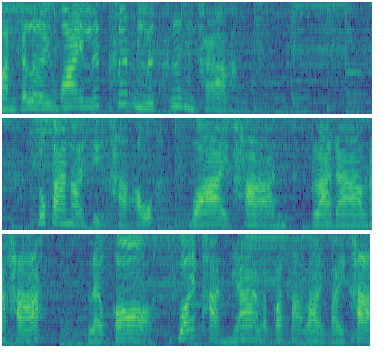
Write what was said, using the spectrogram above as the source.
มันก็เลยว่ายลึกขึ้นลึกขึ้นค่ะ ลูกปลาน้อยสีขาวว่ายผ่านปลาดาวนะคะ แล้วก็ว่ายผ่านหญ้าแล้วก็สาหร่ายไปค่ะ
